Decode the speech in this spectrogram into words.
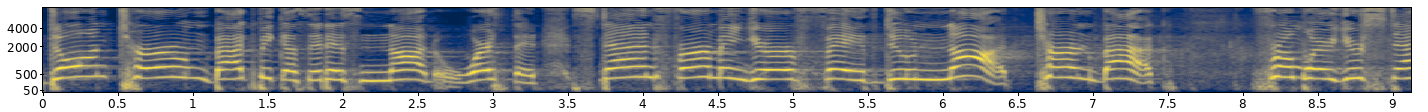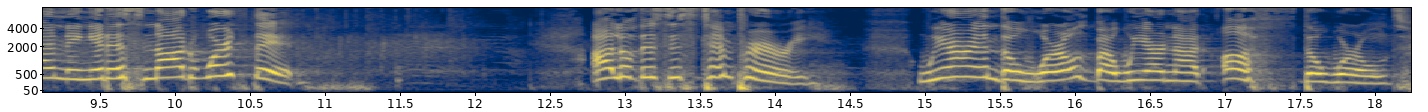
Don't turn back because it is not worth it. Stand firm in your faith. Do not turn back from where you're standing. It is not worth it. All of this is temporary. We are in the world, but we are not of the world.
